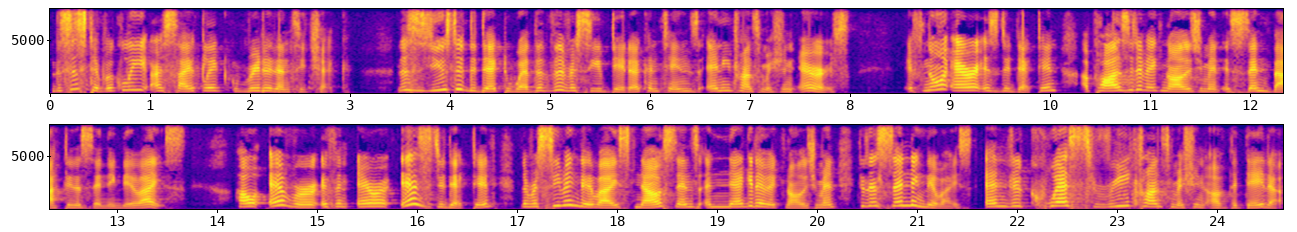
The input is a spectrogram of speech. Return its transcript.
This is typically a cyclic redundancy check. This is used to detect whether the received data contains any transmission errors. If no error is detected, a positive acknowledgement is sent back to the sending device. However, if an error is detected, the receiving device now sends a negative acknowledgement to the sending device and requests retransmission of the data.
